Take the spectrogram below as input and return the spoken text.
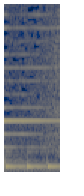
you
